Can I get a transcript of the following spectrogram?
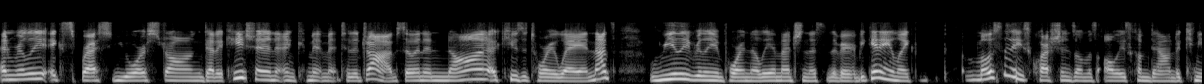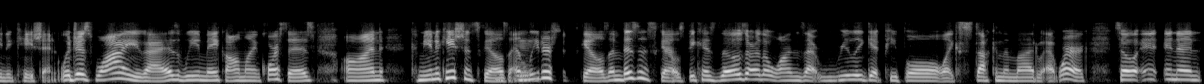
and really express your strong dedication and commitment to the job. So in a non-accusatory way. And that's really really important. Aaliyah mentioned this at the very beginning like most of these questions almost always come down to communication, which is why you guys, we make online courses on communication skills and mm-hmm. leadership skills and business skills because those are the ones that really get people like stuck in the mud at work. So in, in an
